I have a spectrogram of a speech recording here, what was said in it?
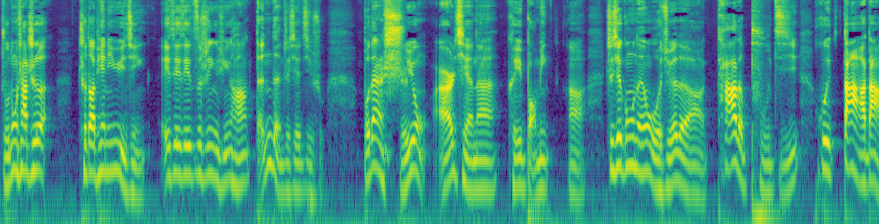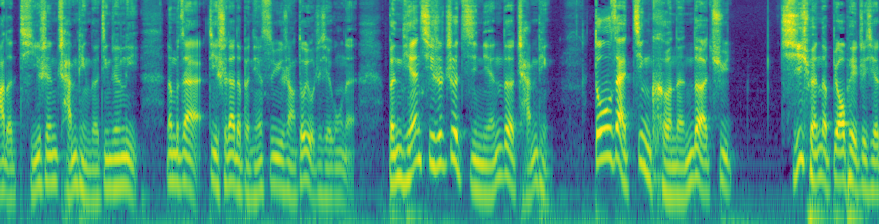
主动刹车、车道偏离预警、ACC 自适应巡航等等这些技术，不但实用，而且呢可以保命啊。这些功能我觉得啊，它的普及会大大的提升产品的竞争力。那么在第十代的本田思域上都有这些功能。本田其实这几年的产品都在尽可能的去。齐全的标配这些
